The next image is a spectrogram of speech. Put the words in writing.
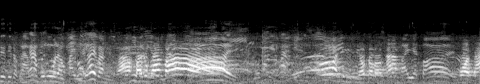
ถือสิดอกหนาวงามกูงูแล้วไปเลยบังไปลูกน้ำป้าโอ้ยเดียวตลอดทางไปยันไปปวดขา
